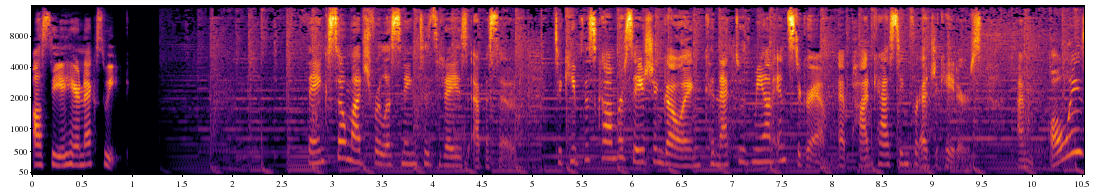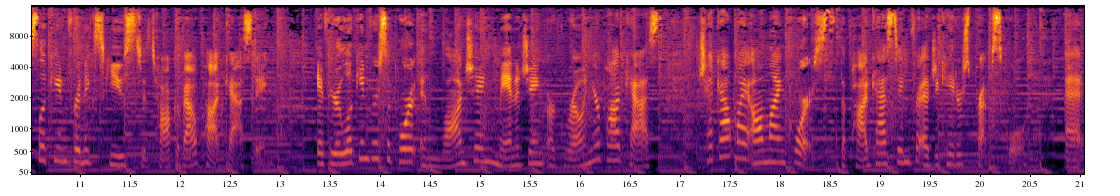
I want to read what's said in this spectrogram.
I'll see you here next week. Thanks so much for listening to today's episode. To keep this conversation going, connect with me on Instagram at Podcasting for Educators. I'm always looking for an excuse to talk about podcasting. If you're looking for support in launching, managing, or growing your podcast, check out my online course, the Podcasting for Educators Prep School, at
